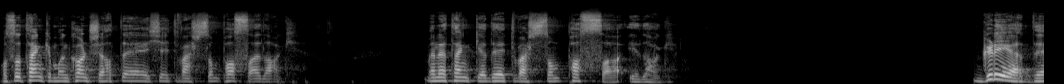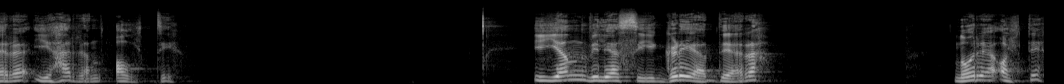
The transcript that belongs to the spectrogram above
Og så tenker man kanskje at det er ikke et vers som passer i dag. Men jeg tenker det er et vers som passer i dag. Gled dere i Herren alltid. Igjen vil jeg si gled dere. Når er alltid?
